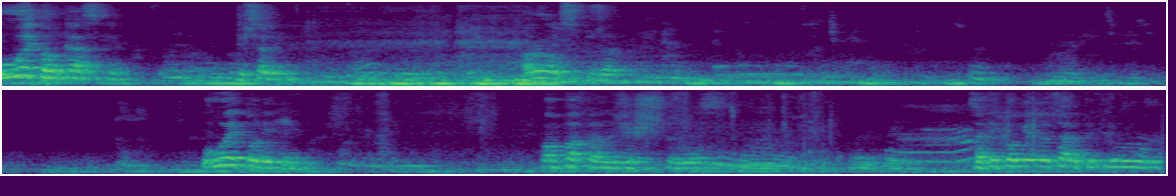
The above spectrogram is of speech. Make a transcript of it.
Où est ton casque du salut Allons, scusa. Où est ton épée Comporte un geste Ça fait combien de temps que tu nous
